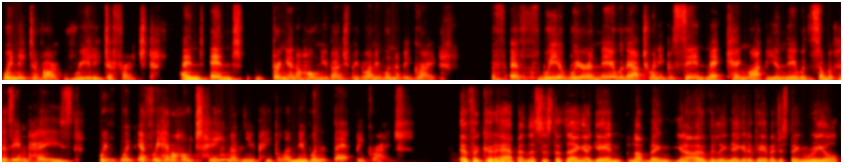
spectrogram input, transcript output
We need to vote really different and and bring in a whole new bunch of people. I mean, wouldn't it be great if, if we're we're in there with our twenty percent? Matt King might be in there with some of his MPs. We've, we, if we have a whole team of new people in there, wouldn't that be great? If it could happen, this is the thing. Again, not being you know overly negative here, but just being real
